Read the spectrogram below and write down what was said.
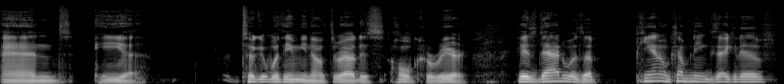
and he uh, took it with him, you know, throughout his whole career. His dad was a piano company executive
